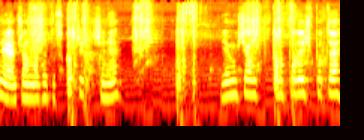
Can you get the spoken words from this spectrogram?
Nie wiem, czy on może tu skoczyć, czy nie. Ja bym chciał tam podejść po te...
